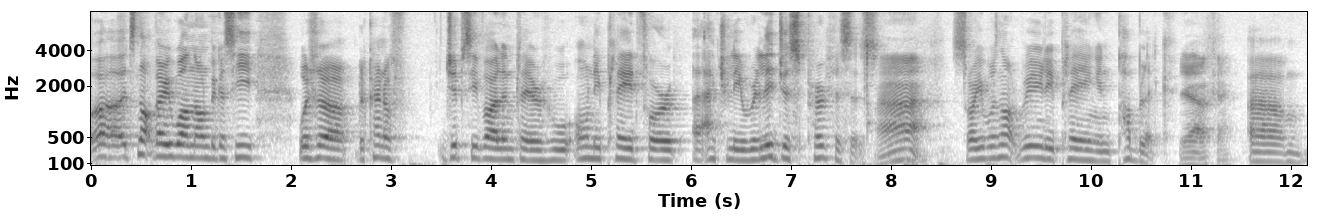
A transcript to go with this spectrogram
uh, it's not very well known because he was uh, the kind of gypsy violin player who only played for uh, actually religious purposes. Ah, So he was not really playing in public. yeah, okay. Um,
